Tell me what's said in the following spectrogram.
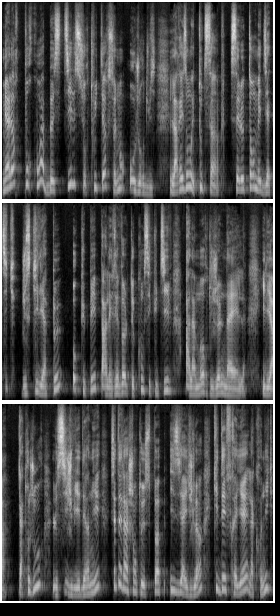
Mais alors pourquoi buzz-t-il sur Twitter seulement aujourd'hui? La raison est toute simple, c'est le temps médiatique, jusqu'il y a peu occupé par les révoltes consécutives à la mort du jeune Naël. Il y a quatre jours, le 6 juillet dernier, c'était la chanteuse pop Isia Higelin qui défrayait la chronique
